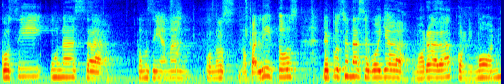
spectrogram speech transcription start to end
Cocí unas, ah, ¿cómo se llaman? Unos nopalitos. Le puse una cebolla morada con limón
